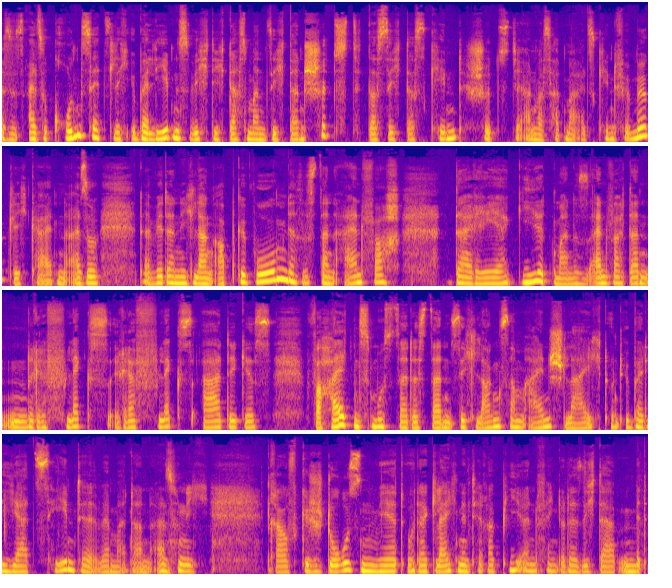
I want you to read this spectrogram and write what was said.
es ist also grundsätzlich überlebenswichtig, dass man sich dann schützt, dass sich das Kind schützt. Ja, und was hat man als Kind für Möglichkeiten? Also da wird er nicht lang abgewogen, das ist dann einfach, da reagiert man. Das ist einfach dann ein Reflex, reflexartiges Verhaltensmuster, das dann sich langsam einschleicht und über die Jahrzehnte, wenn man dann also nicht drauf gestoßen wird oder gleich eine Therapie anfängt oder sich da mit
